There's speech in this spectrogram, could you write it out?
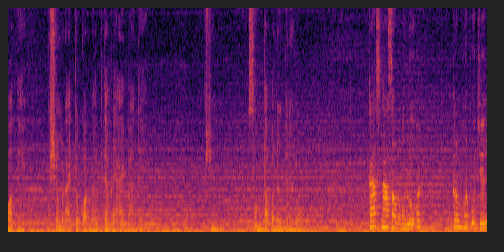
គាត់ទេ ខ្ញុំមិនអាចទុកគាត់នៅផ្ទះម្នាក់ឯងបានទេខ្ញុំសុំតែប៉ុណ្្នឹងទេណាលោកការស្នើសុំរបស់លោកណាក្រុមហ៊ុនពួកយើង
